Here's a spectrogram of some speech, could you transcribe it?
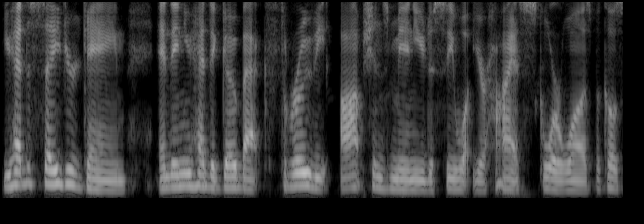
you had to save your game and then you had to go back through the options menu to see what your highest score was because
